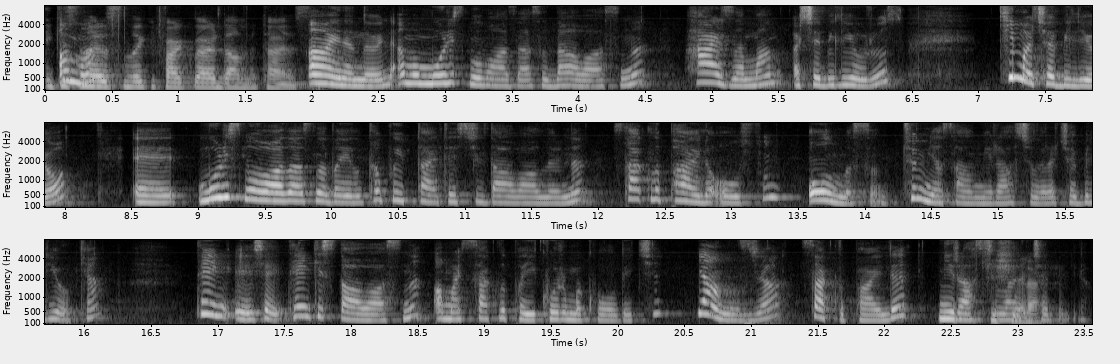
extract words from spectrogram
İkisinin Ama arasındaki farklardan bir tanesi. aynen öyle ama Morris muvazası davasını her zaman açabiliyoruz. Kim açabiliyor? Ee, Morris muvazasına dayalı tapu iptal tescil davalarını saklı payla olsun olmasın tüm yasal mirasçılar açabiliyorken ten, e, şey tenkis davasını amaç saklı payı korumak olduğu için yalnızca saklı paylı mirasçılar Kişiler. açabiliyor.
